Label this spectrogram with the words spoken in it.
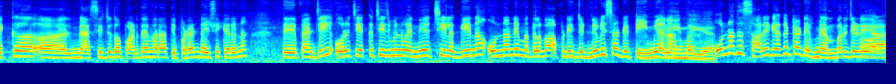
ਇੱਕ ਮੈਸੇਜ ਜਦੋਂ ਪੜ੍ਹਦੇ ਮੈਂ ਰਾਤੀ ਪੜਨ ਡਈ ਸੀ ਕਰਨ। ਤੇ ਭੈਣ ਜੀ ਉਹਦੇ 'ਚ ਇੱਕ ਚੀਜ਼ ਮੈਨੂੰ ਇੰਨੀ ਅੱਛੀ ਲੱਗੀ ਨਾ ਉਹਨਾਂ ਨੇ ਮਤਲਬ ਆਪਣੀ ਜਿੰਨੀ ਵੀ ਸਾਡੀ ਟੀਮ ਹੈ ਨਾ ਹੈ। ਉਹਨਾਂ ਦੇ ਸਾਰੇ ਕਿਹਾ ਕਿ ਤੁਹਾਡੇ ਮੈਂਬਰ ਜਿਹੜੇ ਆ।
